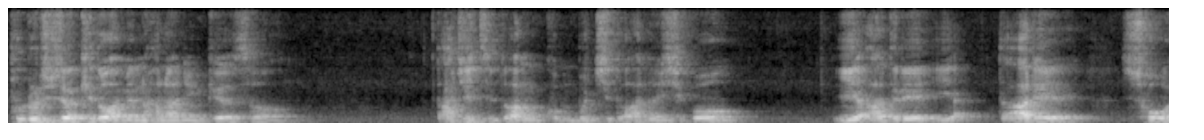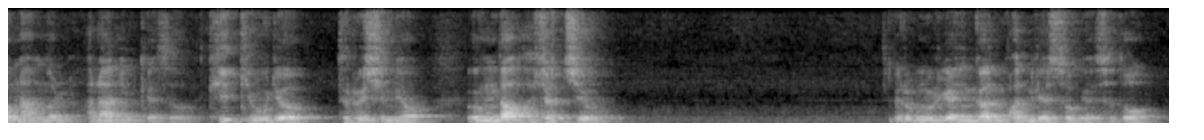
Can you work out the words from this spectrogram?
부르짖어 기도하면 하나님께서 따지지도 않고 묻지도 않으시고 이 아들의 이 딸의 소원함을 하나님께서 귀 기울여 들으시며 응답하셨지요. 여러분 우리가 인간 관계 속에서도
